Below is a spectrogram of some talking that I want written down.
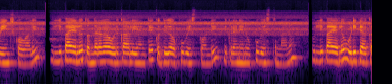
వేయించుకోవాలి. ఉల్లిపాయలు తొందరగా ఉడకాలి అంటే కొద్దిగా ఉప్పు వేసుకోండి. ఇక్కడ నేను ఉప్పు వేస్తున్నాను. ఉల్లిపాయలు ఉడికాక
